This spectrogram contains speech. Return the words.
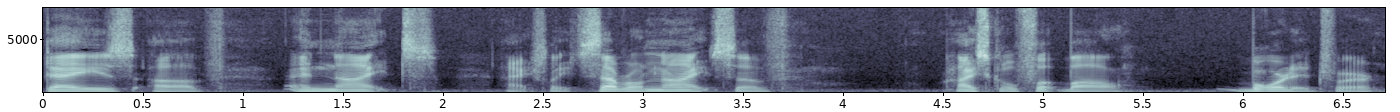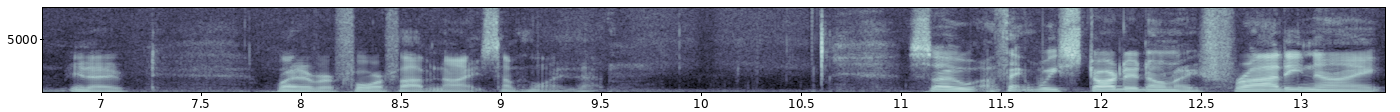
days of and nights actually several nights of high school football boarded for you know whatever four or five nights something like that so i think we started on a friday night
